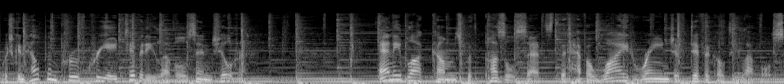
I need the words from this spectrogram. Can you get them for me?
which can help improve creativity levels in children. AnyBlock comes with puzzle sets that have a wide range of difficulty levels,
